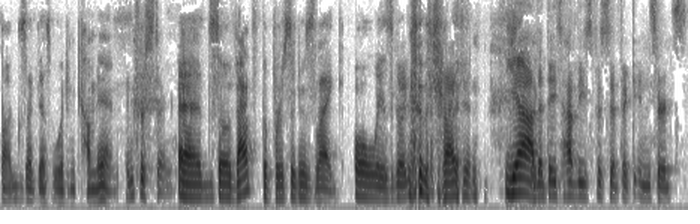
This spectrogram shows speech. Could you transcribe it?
bugs, I guess, wouldn't come in. Interesting. And so that's the person who's like always going to the drive-in. Yeah, that they have these specific inserts.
